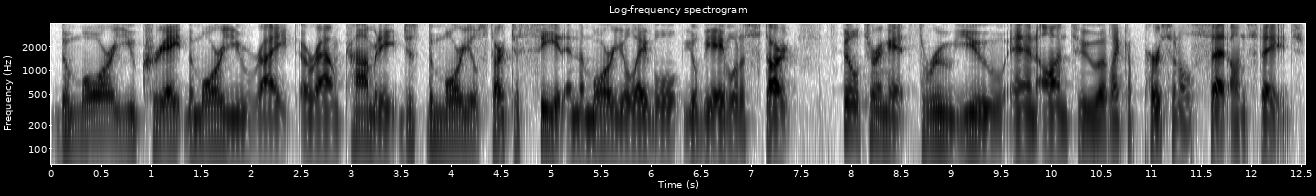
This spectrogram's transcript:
the more you create, the more you write around comedy, just the more you'll start to see it, and the more you'll able you'll be able to start filtering it through you and onto a, like a personal set on stage.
